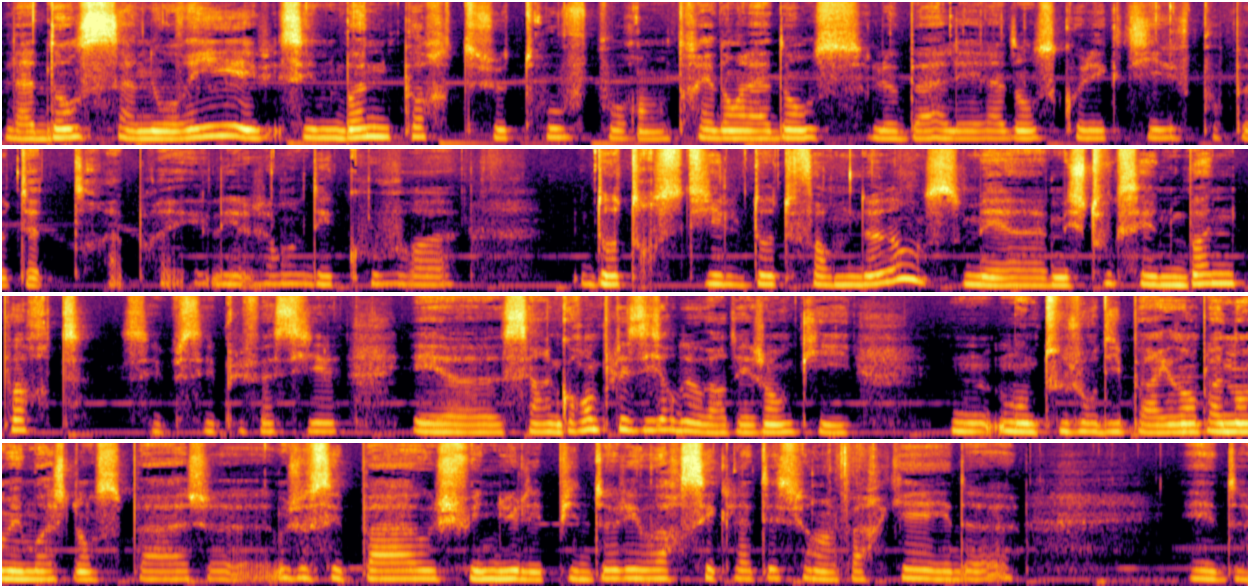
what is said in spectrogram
la danse, ça nourrit et c'est une bonne porte, je trouve, pour entrer dans la danse, le bal et la danse collective, pour peut-être après les gens découvrent d'autres styles, d'autres formes de danse. Mais, euh, mais je trouve que c'est une bonne porte, c'est, c'est plus facile. Et euh, c'est un grand plaisir de voir des gens qui, m'ont toujours dit par exemple ah non mais moi je danse pas je je sais pas où je suis nulle et puis de les voir s'éclater sur un parquet et de et de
